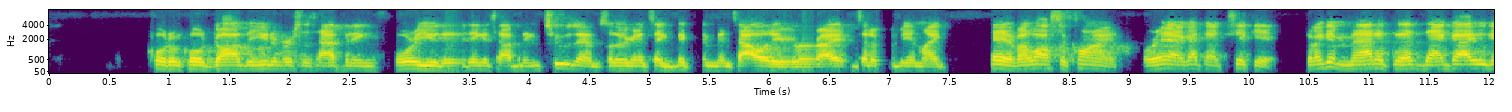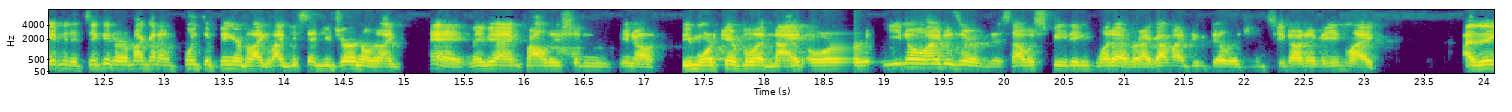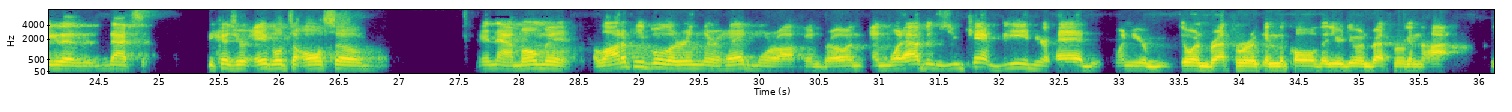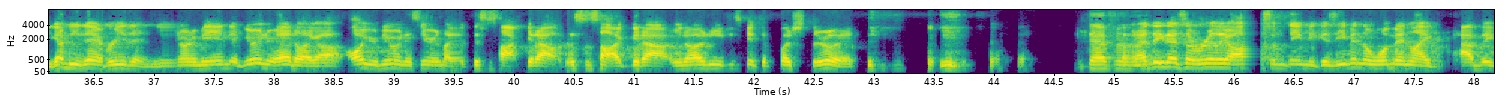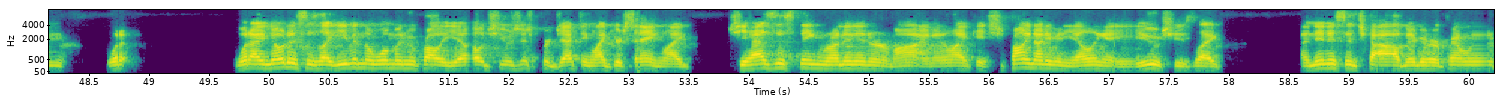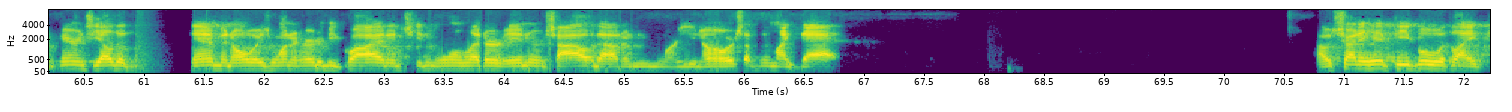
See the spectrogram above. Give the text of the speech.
quote unquote God, the universe is happening for you, they think it's happening to them. So they're going to take victim mentality, right? Instead of being like, hey, if I lost a client or hey, I got that ticket, can I get mad at that that guy who gave me the ticket, or am I going to point the finger like like you said, you journal like hey, maybe I probably shouldn't, you know, be more careful at night or, you know, I deserve this. I was speeding, whatever. I got my due diligence. You know what I mean? Like, I think that that's because you're able to also, in that moment, a lot of people are in their head more often, bro. And, and what happens is you can't be in your head when you're doing breath work in the cold and you're doing breath work in the hot. you gotta be there breathing. You know what I mean? If you're in your head, like uh, all you're doing is hearing like, "This is hot, get out. This is hot, get out." You know, you just get to push through it. Definitely. But I think that's a really awesome thing because even the woman like having what what I noticed is like even the woman who probably yelled, she was just projecting, like you're saying, like she has this thing running in her mind, and like she's probably not even yelling at you. She's like an innocent child. Maybe her parents yelled at them and always wanted her to be quiet, and she won't let her inner child out anymore, you know, or something like that. I was trying to hit people with like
